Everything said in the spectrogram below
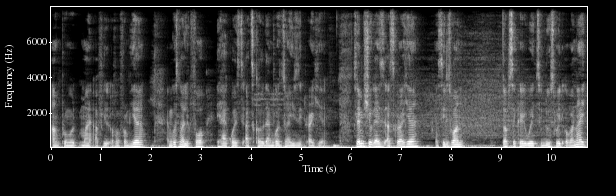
and promote my affiliate offer from here. I'm going to look for a high quality article that I'm going to use it right here. So let me show you guys this article right here. And see this one, top secret way to lose weight overnight.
